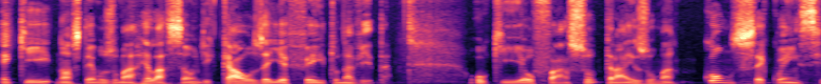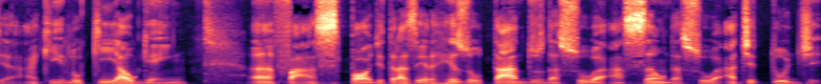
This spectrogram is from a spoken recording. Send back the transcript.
é que nós temos uma relação de causa e efeito na vida. O que eu faço traz uma consequência. Aquilo que alguém uh, faz pode trazer resultados da sua ação, da sua atitude.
